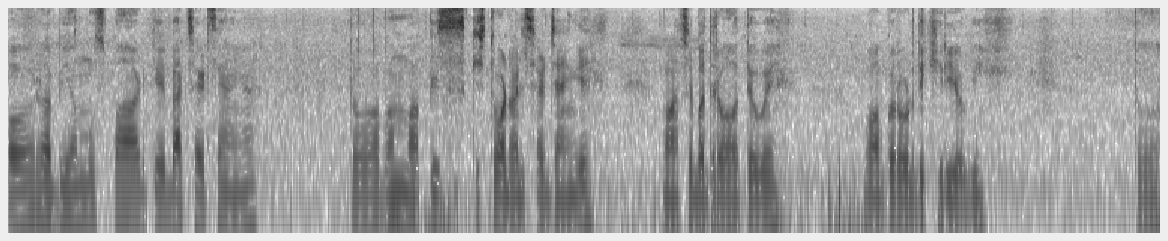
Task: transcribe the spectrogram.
और अभी हम उस पहाड़ के बैक साइड से आए हैं। तो अब हम वापस किश्तवाड़ वाली साइड जाएँगे, वहाँ से बदरवा होते हुए। वो आपको रोड दिख रही होगी। तो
